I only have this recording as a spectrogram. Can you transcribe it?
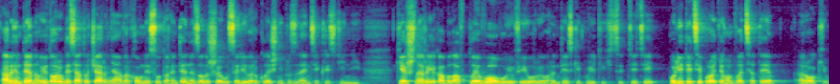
Аргентина. У вівторок, 10 червня, Верховний суд Аргентини залишив у силі вирок колишній президенті Крістіні Кіршнер, яка була впливовою фігурою в аргентинській політиці, політиці протягом 20 років.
